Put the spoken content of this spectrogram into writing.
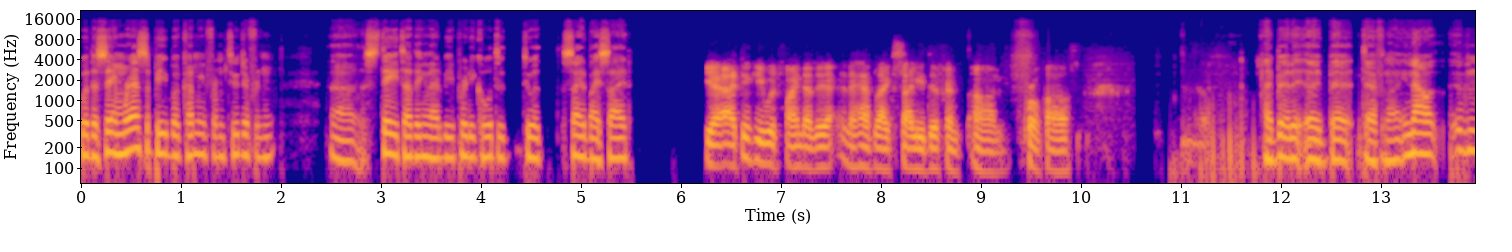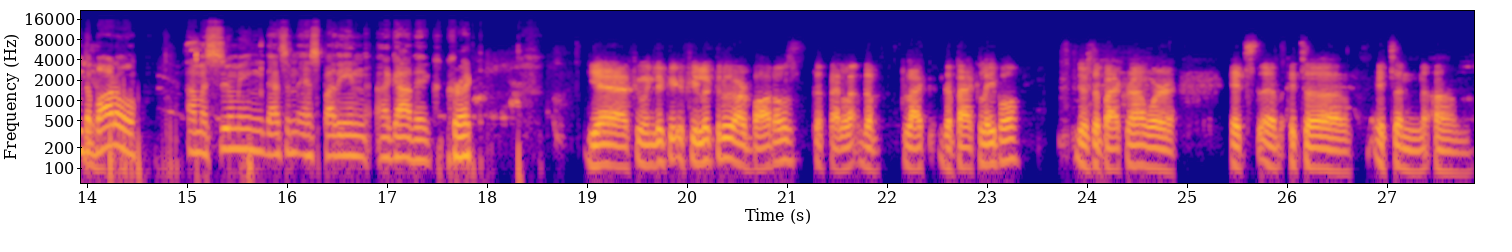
with the same recipe, but coming from two different uh, states. I think that'd be pretty cool to do it side by side. Yeah, I think you would find that they, they have like slightly different um, profiles. I bet it. I bet definitely. Now in the Yeah. bottle, I'm assuming that's an Espadin agave, correct? Yeah, if you look if you look through our bottles, the the black the back label, there's a background where it's uh, it's a it's an um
